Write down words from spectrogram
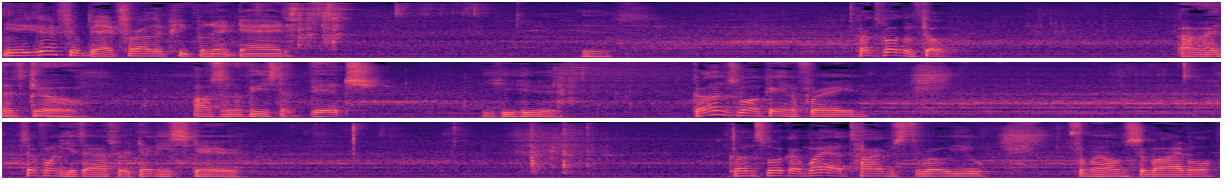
You know, you gotta feel bad for other people that died. Yes. Gunsmoke, let's go. Alright, let's go. Hasta la vista, bitch. Yeah. Gunsmoke ain't afraid. Except when he gets asked for it, then he's scared. Gunsmoke, I might at times throw you for my own survival,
